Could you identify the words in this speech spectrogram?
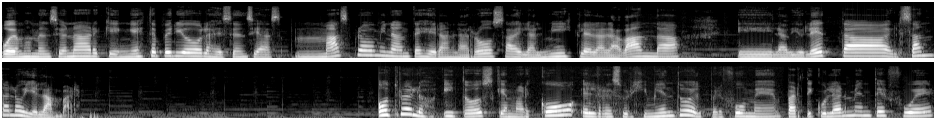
Podemos mencionar que en este periodo las esencias más predominantes eran la rosa, el almizcle, la lavanda, eh, la violeta, el sándalo y el ámbar. Otro de los hitos que marcó el resurgimiento del perfume particularmente fue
